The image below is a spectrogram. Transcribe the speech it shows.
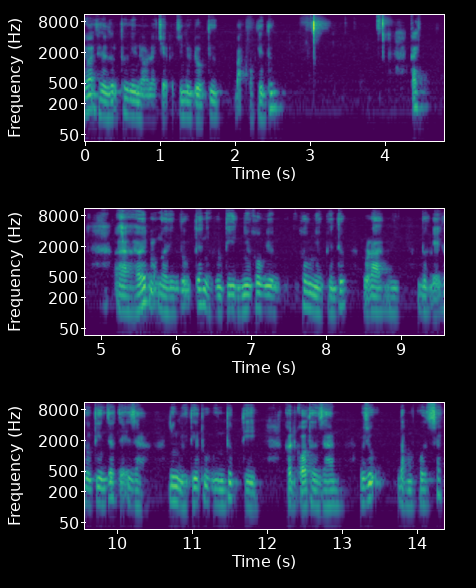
Nếu bạn sử dụng thông tin đó là chuyện trên được đầu tư, bạn có kiến thức. Cách à, hầu hết mọi người thì cũng rất nhiều thông tin nhưng không nhiều không nhiều kiến thức. Đó là việc lấy thông tin rất dễ dàng nhưng để tiêu thụ kiến thức thì cần có thời gian. Ví dụ đọc một cuốn sách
